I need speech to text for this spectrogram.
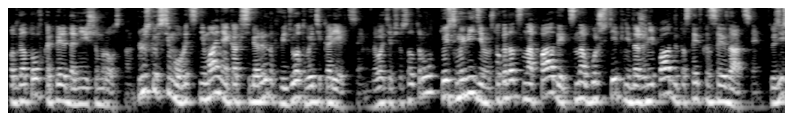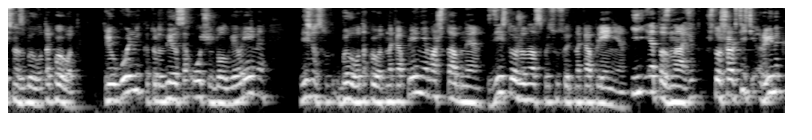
подготовка перед дальнейшим ростом. Плюс ко всему, обратите внимание, как себя рынок ведет в эти коррекции. Давайте я все сотру. То есть мы видим, что когда цена падает, цена в большей степени даже не падает, а стоит консолидации. То есть здесь у нас был вот такой вот треугольник, который длился очень долгое время. Здесь у нас было вот такое вот накопление масштабное. Здесь тоже у нас присутствует накопление. И это значит, что шортить рынок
